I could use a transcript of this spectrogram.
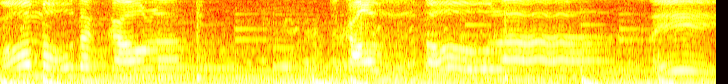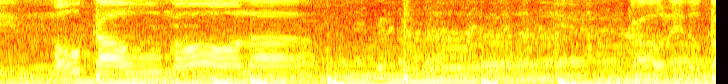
我冇得救啦，救唔到啦，你唔好救我啦，救你都救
